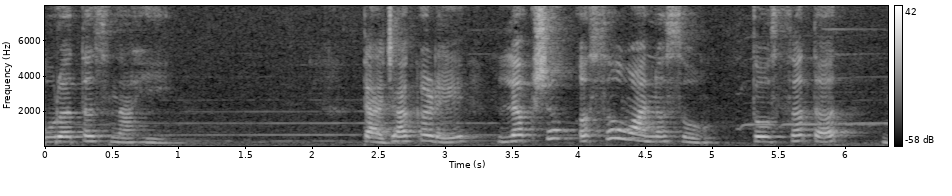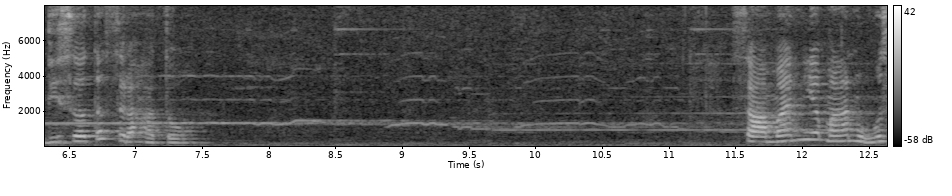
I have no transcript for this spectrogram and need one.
उरतच नाही. त्याच्याकडे लक्ष असो वा नसो तो सतत दिसतच राहतो. सामान्य माणूस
